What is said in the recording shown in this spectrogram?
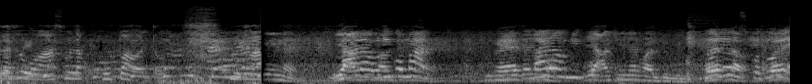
वरती. वास मला खूप आवडतो. मार अवनी को मार. मार अवनी को. बोले उसको, बोले.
